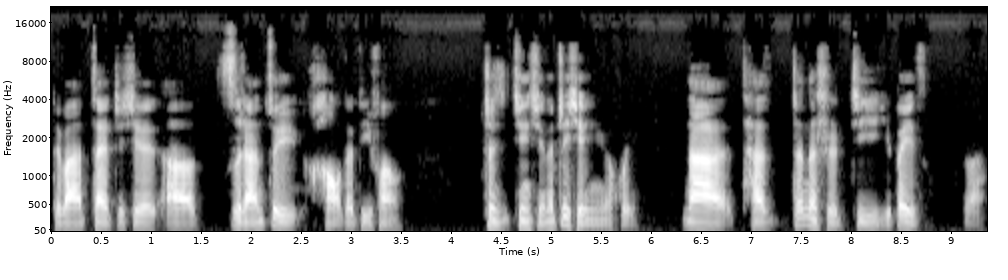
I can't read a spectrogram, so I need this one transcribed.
对吧？在这些呃自然最好的地方进进行的这些音乐会。那他真的是记忆一辈子，是吧？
